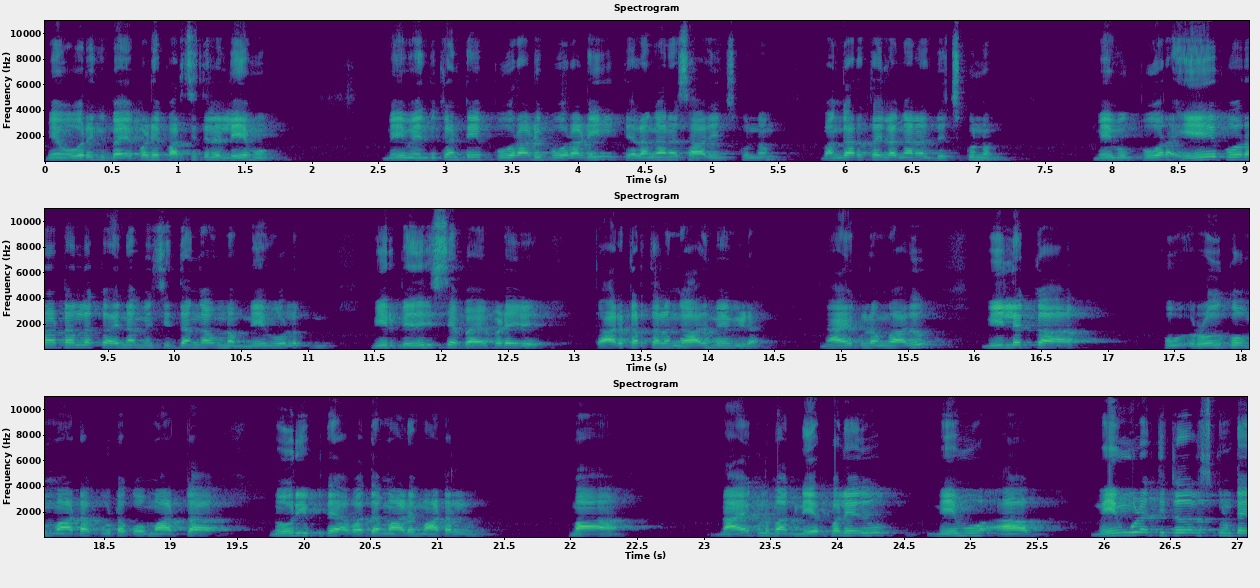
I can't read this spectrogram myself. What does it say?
మేము ఎవరికి భయపడే పరిస్థితిలో లేము మేము ఎందుకంటే పోరాడి పోరాడి తెలంగాణ సాధించుకున్నాం బంగారు తెలంగాణ తెచ్చుకున్నాం. మేము పోరా ఏ పోరాటాలకైనా మేము సిద్ధంగా ఉన్నాం. మేము వాళ్ళకి మీరు బెదిరిస్తే భయపడే కార్యకర్తలం కాదు మేము ఇక్కడ నాయకులం కాదు. మీ లెక్క రోజుకో మాట పూటకో మాట నోరిప్పితే అబద్ధం ఆడే మాటలు మా నాయకులు మాకు నేర్పలేదు. మేము ఆ మేము కూడా తిట్టదలుచుకుంటే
